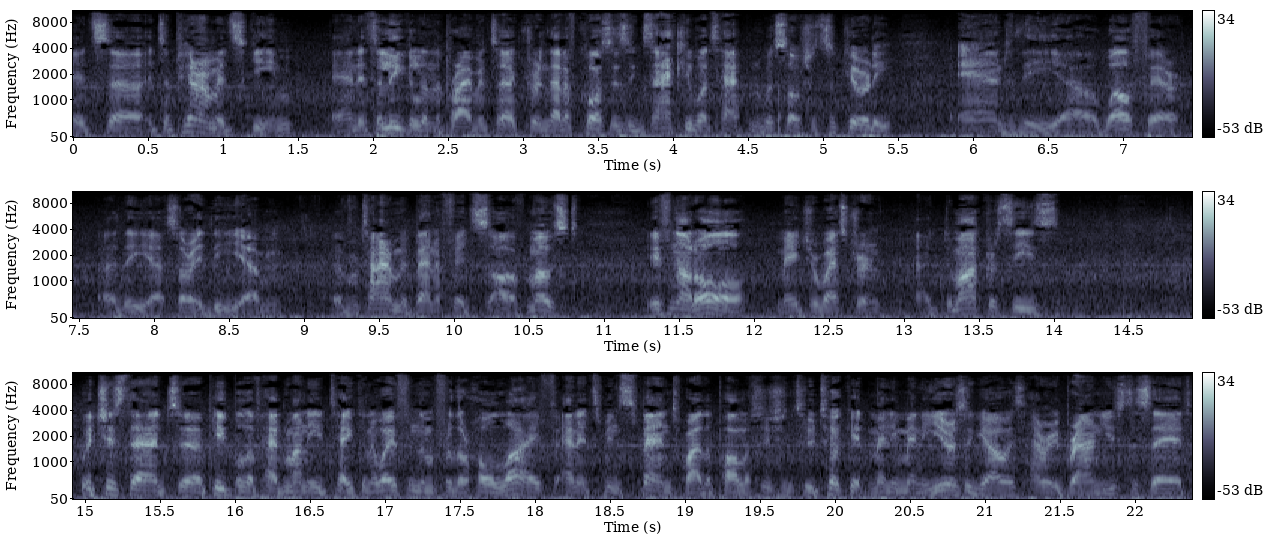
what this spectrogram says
It's a, it's a pyramid scheme, and it's illegal in the private sector. And that, of course, is exactly what's happened with Social Security and the uh, welfare, uh, the uh, sorry, the um, retirement benefits of most, if not all, major Western uh, democracies which is that uh, people have had money taken away from them for their whole life, and it's been spent by the politicians who took it many, many years ago, as Harry Browne used to say it.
